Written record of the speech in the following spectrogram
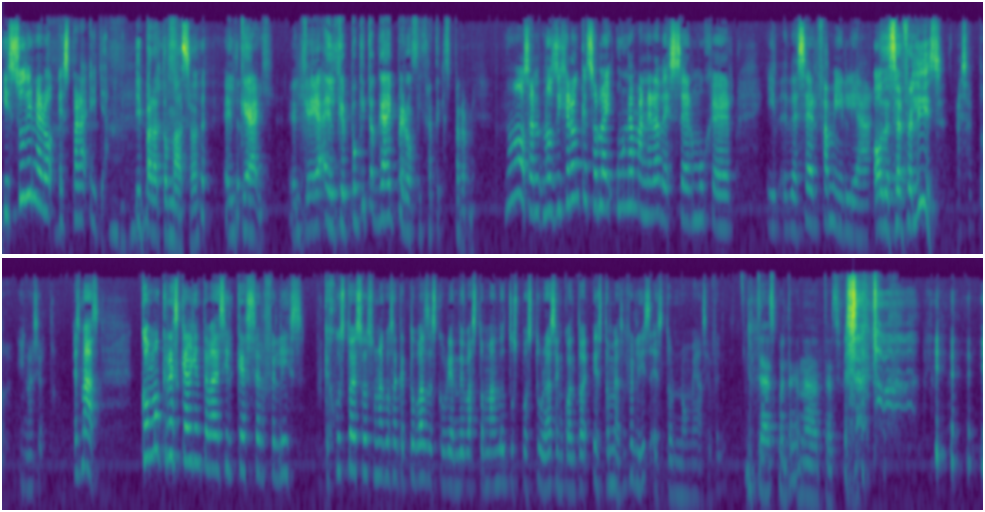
y su dinero es para ella. Y para Tomás, ¿ah? El que hay. El que, el que poquito que hay, pero fíjate que es para mí. No, o sea, nos dijeron que solo hay una manera de ser mujer y de ser familia. O de ser feliz. Exacto, y no es cierto. Es más, ¿cómo crees que alguien te va a decir qué es ser feliz? Porque justo eso es una cosa que tú vas descubriendo y vas tomando tus posturas en cuanto a esto me hace feliz, esto no me hace feliz. Y te das cuenta que nada te hace feliz. Exacto. y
